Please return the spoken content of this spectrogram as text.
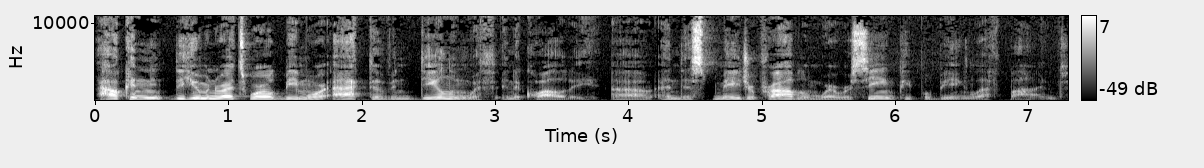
How can the human rights world be more active in dealing with inequality uh, and this major problem where we're seeing people being left behind?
